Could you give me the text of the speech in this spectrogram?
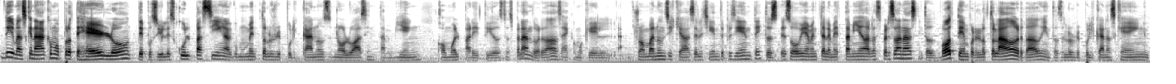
de más que nada como protegerlo de posibles culpas si en algún momento los republicanos no lo hacen tan bien como el partido está esperando, ¿verdad? O sea, como que el Trump anuncia que va a ser el siguiente presidente, entonces eso obviamente le meta miedo a las personas, entonces voten por el otro lado, ¿verdad? Y entonces los republicanos queden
